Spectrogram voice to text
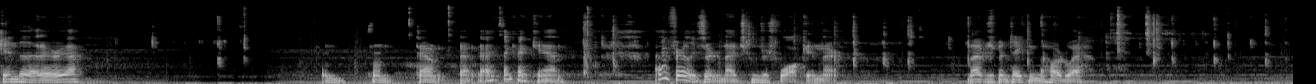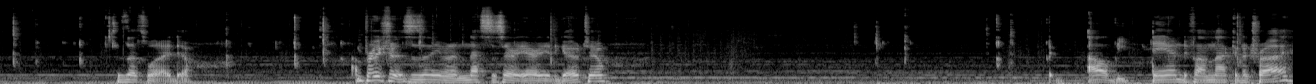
Walk into that area? From, from down... Uh, I think I can. I'm fairly certain I can just walk in there. I've just been taking the hard way. Because that's what I do. I'm pretty sure this isn't even a necessary area to go to. I'll be damned if I'm not to try.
